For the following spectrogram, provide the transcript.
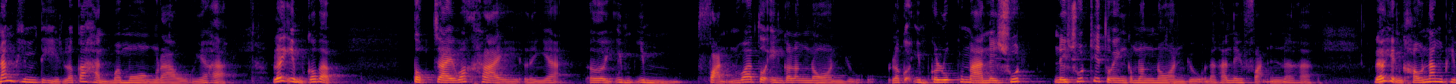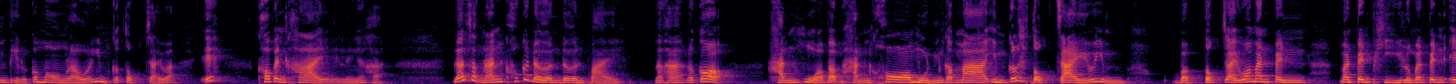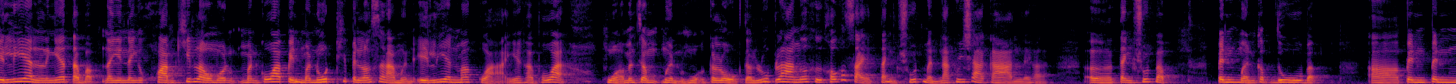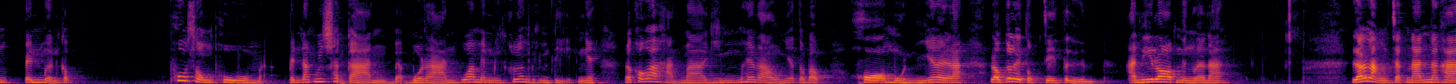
นั่งพิมพ์ดีดแล้วก็หันมามองเราเงี้ยค่ะ แล้วอิ่มก็แบบตกใจว่าใครอะไรเงี้ยเอออิ่มอิ่มฝันว่าตัวเองกำลังนอนอยู่ แล้วก็อิ่มก็ลุกขึ้นมาในชุด ในชุดที่ตัวเองกำลังนอนอยู่นะคะ ในฝันนะคะ แล้วเห็นเขานั่งพิมพ์ดีดแล้วก็มองเราแล้วอิ่มก็ตกใจว่า เอ๊ะเขาเป็นใครอะไรเงี้ยค่ะ แล้วจากนั้นเขาก็เดินเดินไปนะคะ แล้วก็หันหัวแบบหันคอหมุนกลับมา อิ่มก็เลยตกใจว่าอิ่มแบบตกใจว่ามันเป็นมันเป็นผีหรือมันเป็นเอเลี่ยนอะไรเงี้ยแต่แบบในในความคิดเรา มันก็ว่าเป็นมนุษย์ที่เป็นลักษณะเหมือนเอเลี่ยนมากกว่าเงี้ยค่ะเพราะว่าหัวมันจะเหมือนหัวกะโหลก แต่รูปร่างก็คือเขาก็ใส่แต่งชุดเหมือนนักวิชาการเลยค่ะเออแต่งชุดแบบเป็นเหมือนกับดูแบบอ่าเป็นเป็นเป็นเหมือนกับ ผู้ทรงภูมิเป็นนักวิชาการแบบโบราณเพราะว่ามันมีเครื่องพิมพ์ดีดไงแล้วเขาก็หันมายิ้มให้เราเนี่ยแต่แบบคอหมุนเนี่ยเลยนะเราก็เลยตกใจตื่น อันนี้รอบหนึ่งแล้วนะ แล้วหลังจากนั้นนะคะ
